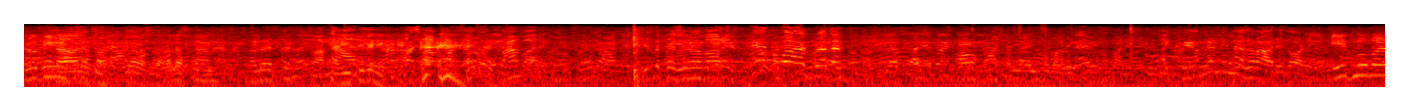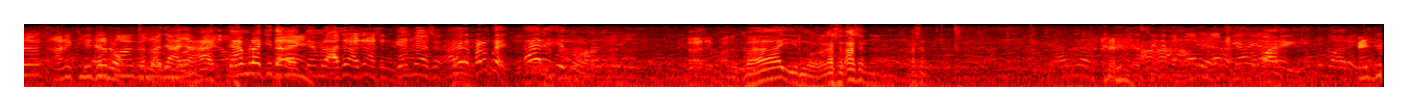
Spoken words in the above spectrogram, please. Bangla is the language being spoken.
রবি ভালো আসসালাম ভালো আছেন আপনার ঈদ দিবেন ঈদ মুবারক আরেক লিডার পাওয়া গেল कैमरा किधर है? कैमरा आसन आसन आसन गेट में आसन अरे फारूक भाई अरे ये लो अरे Farooq Baik, orang asin, asin, asin.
